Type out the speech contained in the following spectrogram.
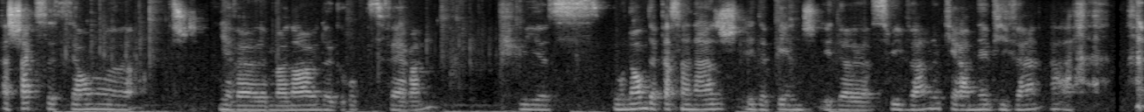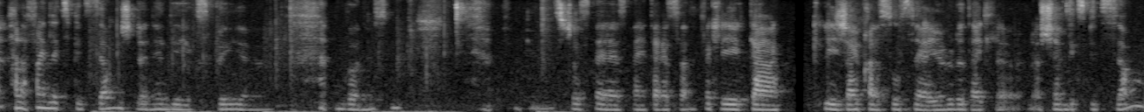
à chaque session, euh, il y avait un meneur de groupe différent. Puis, euh, au nombre de personnages et de PNJ et de suivants qui ramenaient vivants à, la fin de l'expédition, je donnais des XP bonus. Je que c'était intéressant. Fait que quand les gens prennent ça au sérieux d'être le, chef d'expédition,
